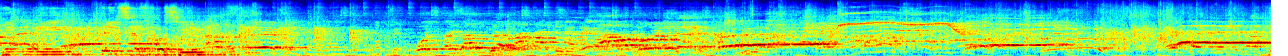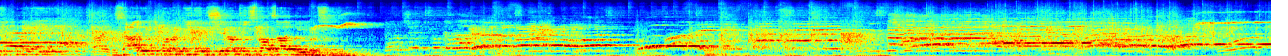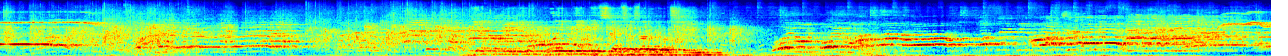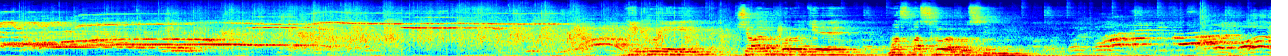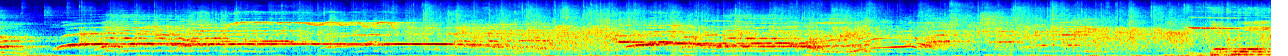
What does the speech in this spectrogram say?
Děkuji. Triceps, prosím. Široký sval zádový, prosím. Děkuji. Dvojitý biceps ze prosím. Čelem k porotě. Mas Maschova, prosím. Děkuji.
